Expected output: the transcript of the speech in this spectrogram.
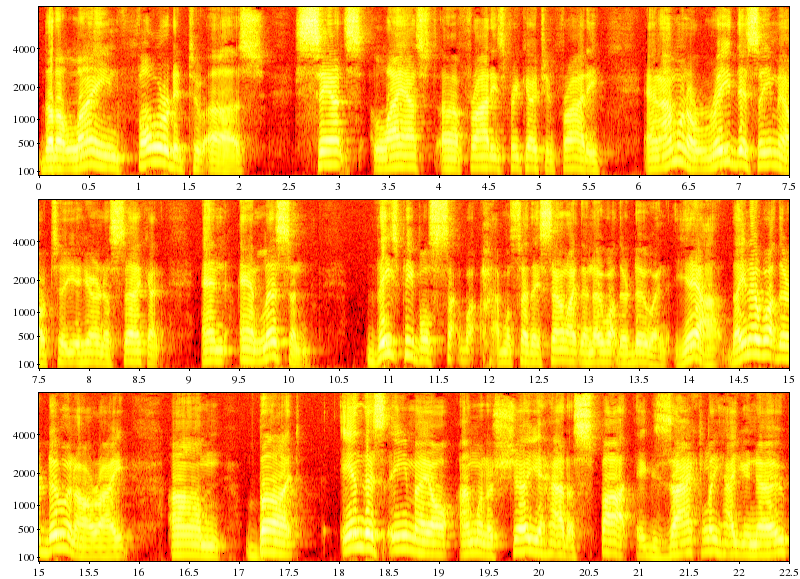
that Elaine forwarded to us since last uh, Friday's Free Coaching Friday and I'm going to read this email to you here in a second. And, and listen, these people, I'm going to say they sound like they know what they're doing. Yeah, they know what they're doing, all right. Um, but in this email, I'm going to show you how to spot exactly how you know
